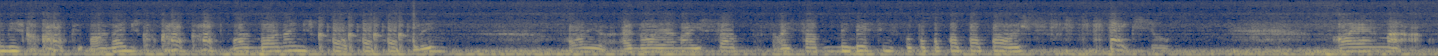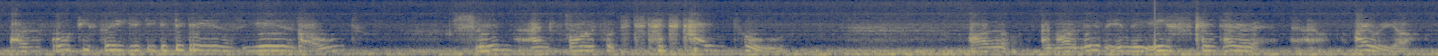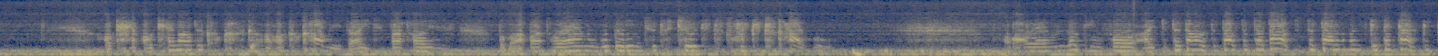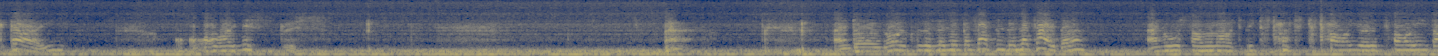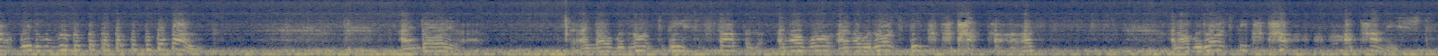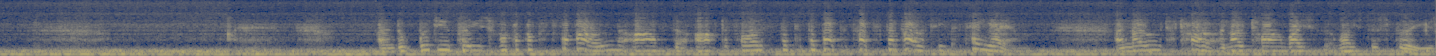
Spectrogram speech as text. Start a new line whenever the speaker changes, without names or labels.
name is Cock. My name's Cock. My my name's Cock. I and I am a sub a submissive voice sexual. I am uh, I'm 43 years years old, slim and five foot ten tall. I and I live in the East Kent area. I, ca- I cannot ac- ac- but I but, I am willing to, to, to, travel. I am looking for a development guy or a mistress. And I like the Lagaba, and also I like to be tied up with and I would like to be sub, and I want, and I would like to be and I would like to be punished. And would you please phone after after five thirty p.m. and no time no time waste wasters, please.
